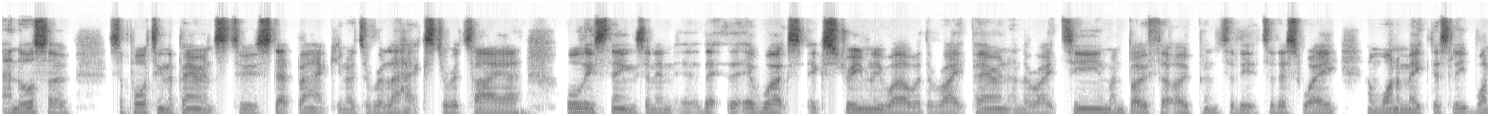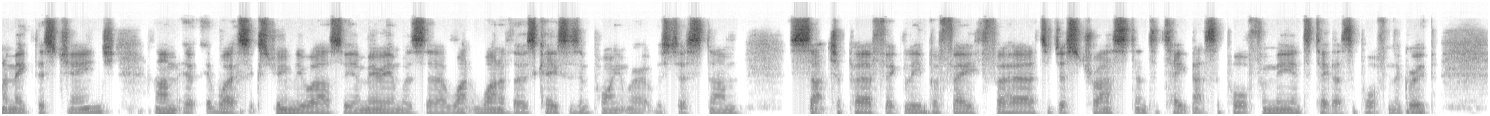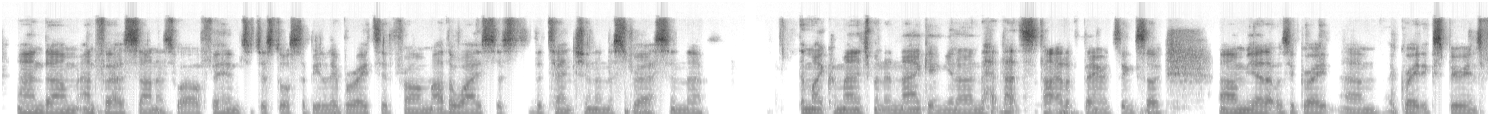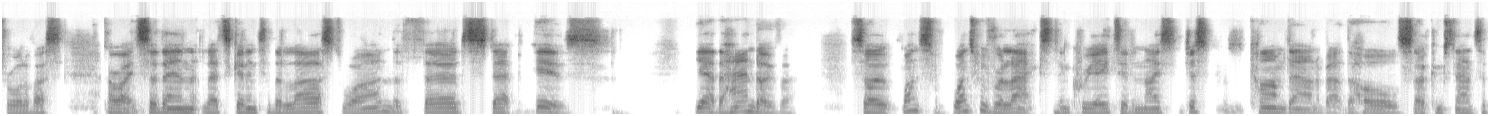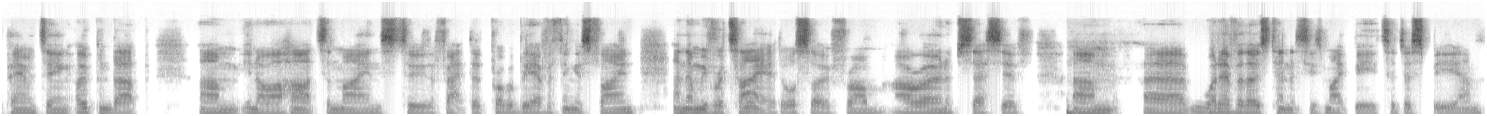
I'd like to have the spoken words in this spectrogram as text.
and also supporting the parents to step back you know to relax to retire all these things. And then uh, it works extremely well with the right parent and the right team when both are open to the to this way and want to make this leap want to make this change. Um, it, it, works extremely well. So yeah miriam was uh, one one of those cases in point where it was just um, such a perfect leap of faith for her to just trust and to take that support from me and to take that support from the group and um, and for her son as well, for him to just also be liberated from otherwise just the tension and the stress and the the micromanagement and nagging, you know, and that, that style of parenting. So, um, yeah, that was a great, um, a great experience for all of us. All right, so then let's get into the last one. The third step is, yeah, the handover. So once once we've relaxed and created a nice, just calm down about the whole circumstance of parenting, opened up, um, you know, our hearts and minds to the fact that probably everything is fine, and then we've retired also from our own obsessive um, uh, whatever those tendencies might be to just be um,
